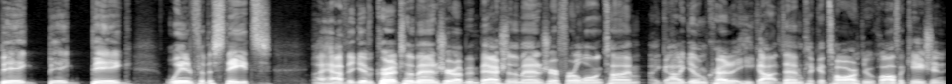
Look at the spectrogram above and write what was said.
big, big, big win for the states. I have to give credit to the manager. I've been bashing the manager for a long time. I got to give him credit. He got them to Qatar through qualification.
